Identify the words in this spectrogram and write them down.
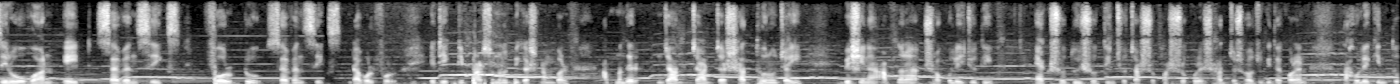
zero one eight seven six four two seven six double four. এটি একটি পার্সোনাল বিকাশ নাম্বার। আপনাদের যার যার যার সাধ্য অনুযায়ী, বেশি না, আপনারা সকলেই যদি একশো, দুইশো, তিনশো, চারশো, পাঁচশো করে সাহায্য সহযোগিতা করেন, তাহলে কিন্তু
